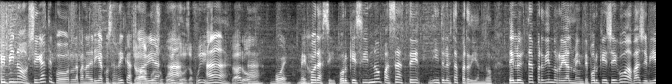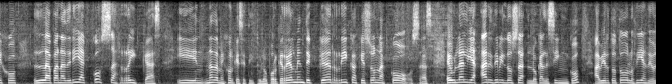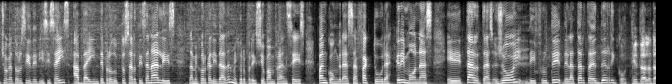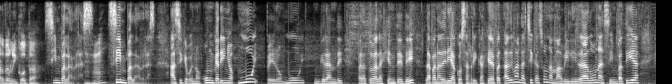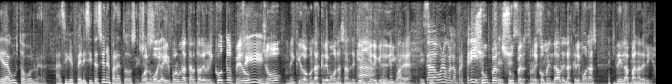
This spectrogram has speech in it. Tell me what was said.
Pipino, ¿llegaste por la panadería Cosas Ricas Ya, todavía? por supuesto, ya fui. Ah, Claro. Ah, bueno, mejor así, porque si no pasaste y te lo estás perdiendo, te lo estás perdiendo realmente, porque llegó a Valle Viejo la panadería Cosas Ricas. Y nada mejor que ese título, porque realmente qué ricas que son las cosas. Eulalia Ares de Vildosa, local 5, abierto todos los días de 8 a 14 y de 16 a 20. Productos artesanales, la mejor calidad, el mejor precio, pan francés, pan con grasa, facturas, cremonas, eh, tartas. Yo hoy disfruté de la tarta de ricota. ¿Qué tal la tarde ricota? Sin palabras. Sin palabras. Así que bueno, un cariño muy, pero muy grande para toda la gente de la panadería Cosas Ricas. Que además las chicas son una amabilidad, una simpatía que da gusto volver. Así que felicitaciones para todos ellos. Bueno, voy a ir por una tarta de ricota, pero Sí. yo me quedo con las cremonas, Andrés. ¿Qué Ah, quiere que le diga? bueno, eh? Cada uno con lo preferido. Súper, Sí, sí, súper sí, sí, recomendable las cremonas de la panadería.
